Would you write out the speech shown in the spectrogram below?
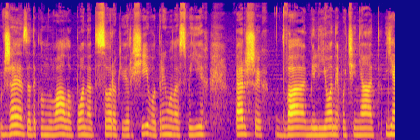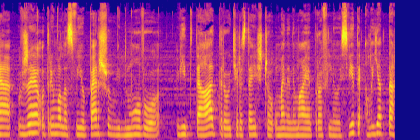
вже задекламувала понад 40 віршів, отримала своїх перших 2 мільйони оченят. Я вже отримала свою першу відмову від театру через те, що у мене немає профільної освіти, але я так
